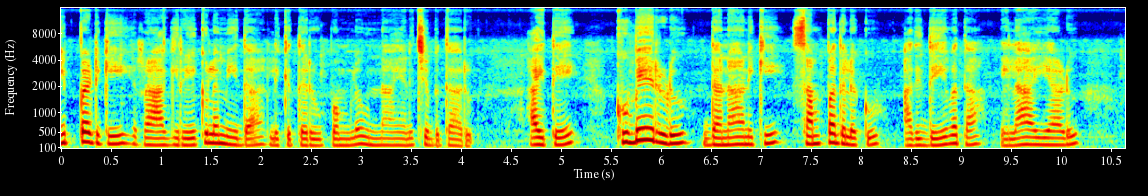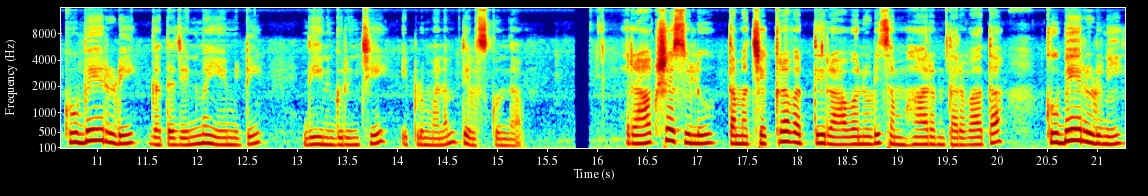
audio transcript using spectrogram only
ఇప్పటికీ రాగి రేకుల మీద లిఖిత రూపంలో ఉన్నాయని చెబుతారు. అయితే కుబేరుడు ధనానికి సంపదలకు అది దేవత ఎలా అయ్యాడు? కుబేరుడి గత జన్మ ఏమిటి? దీని గురించి ఇప్పుడు మనం తెలుసుకుందాం. రాక్షసులు తమ చక్రవర్తి రావణుడి సంహారం తర్వాత కుబేరుడిని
